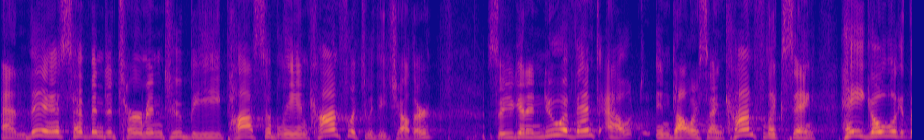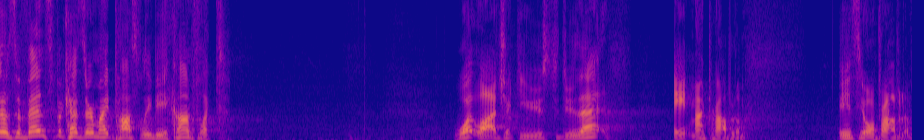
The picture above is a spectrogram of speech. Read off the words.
and this have been determined to be possibly in conflict with each other. So you get a new event out in dollar sign conflict saying, hey, go look at those events because there might possibly be a conflict. What logic you use to do that ain't my problem. It's your problem.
